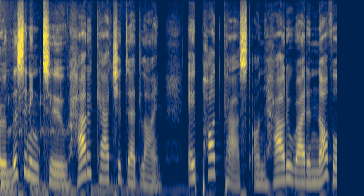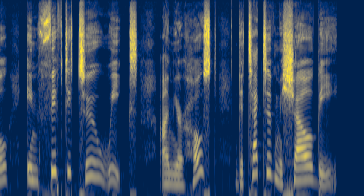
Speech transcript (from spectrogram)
You're listening to How to Catch a Deadline, a podcast on how to write a novel in 52 weeks. I'm your host, Detective Michelle Bee.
